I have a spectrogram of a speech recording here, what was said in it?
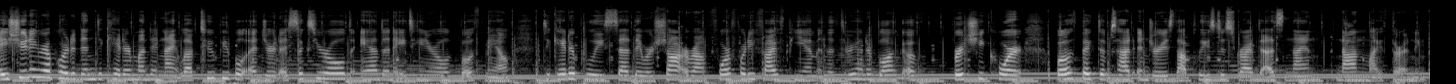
A shooting reported in Decatur Monday night left two people injured, a 6-year-old and an 18-year-old, both male. Decatur police said they were shot around 4:45 p.m. in the 300 block of Birchie Court. Both victims had injuries that police described as non-life threatening.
